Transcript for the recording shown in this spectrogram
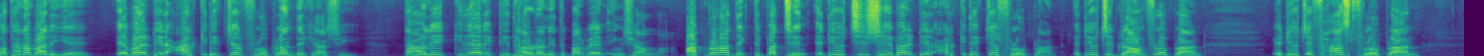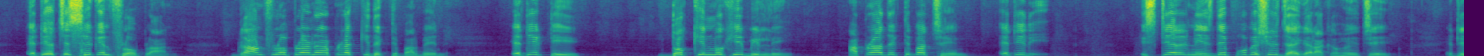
কথা না বাড়িয়ে এ বাড়িটির আর্কিটেকচার ফ্লো প্ল্যান দেখে আসি। তাহলে ক্লিয়ার একটি ধারণা নিতে পারবেন ইনশাআল্লাহ। আপনারা দেখতে পাচ্ছেন, এটি হচ্ছে সেই বাড়িটির আর্কিটেকচার ফ্লো প্ল্যান এটি হচ্ছে গ্রাউন্ড ফ্লো প্ল্যান এটি হচ্ছে ফার্স্ট ফ্লো প্ল্যান এটি হচ্ছে second floor plan ground floor প্ল্যানে আপনারা কি দেখতে পারবেন? এটি একটি দক্ষিণমুখী বিল্ডিং আপনারা দেখতে পাচ্ছেন, এটির স্টিয়ারের নিচ দিয়ে প্রবেশের জায়গা রাখা হয়েছে। এটি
